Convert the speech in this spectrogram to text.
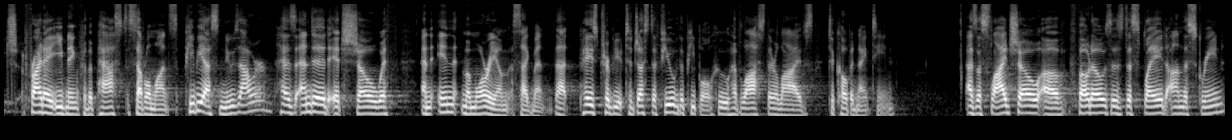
Each Friday evening for the past several months, PBS NewsHour has ended its show with an in memoriam segment that pays tribute to just a few of the people who have lost their lives to COVID-19. As a slideshow of photos is displayed on the screen,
